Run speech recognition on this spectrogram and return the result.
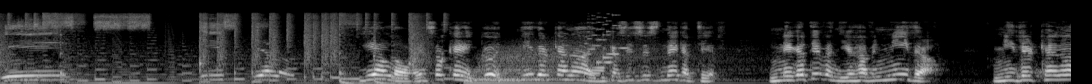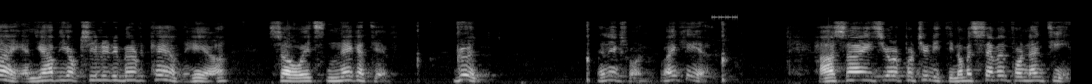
Is is yellow. Yellow, it's okay, good. Neither can I, because this is negative. Negative, and you have neither. Neither can I, and you have the auxiliary verb can here. So it's negative. Good. The next one, right here. Hasa, is your opportunity. Number seven for 19.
